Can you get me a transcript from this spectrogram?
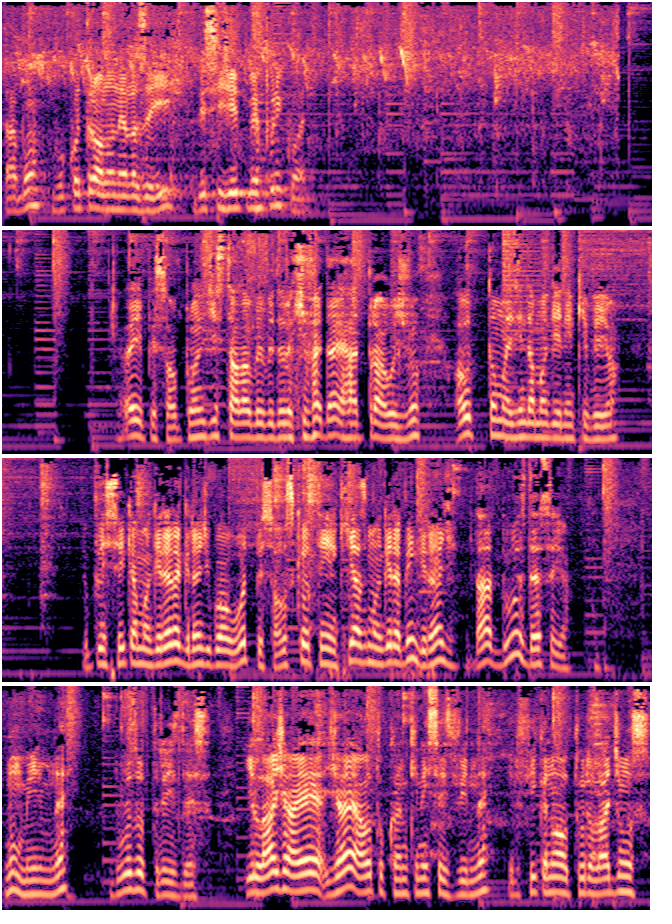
Tá bom? Vou controlando elas aí, desse jeito mesmo por enquanto. Aí pessoal, o plano de instalar o bebedouro aqui vai dar errado para hoje, viu? Olha o tamanhozinho da mangueirinha que veio, ó. Eu pensei que a mangueira era grande igual o outro, pessoal. Os que eu tenho aqui, as mangueiras é bem grandes. Dá duas dessas aí, ó. No mínimo, né? Duas ou três dessas. E lá já é, já é alto o cano, que nem vocês viram, né? Ele fica numa altura lá de uns,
